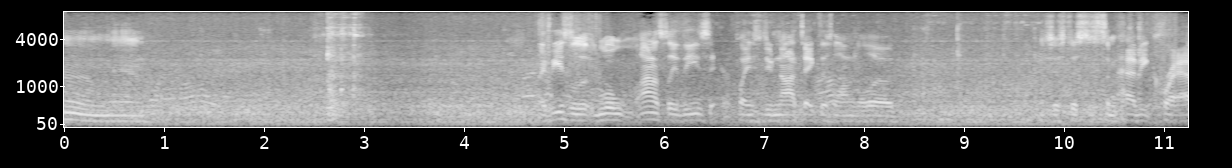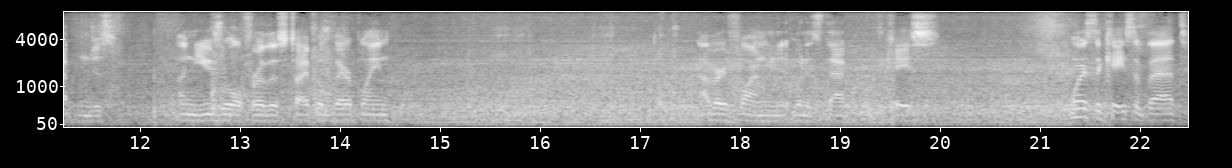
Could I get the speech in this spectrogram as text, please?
Oh man. These little, honestly, these airplanes do not take this long to load. It's just this is some heavy crap and just unusual for this type of airplane. Not very fun when, it, when it's that the case. When it's the case of that.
